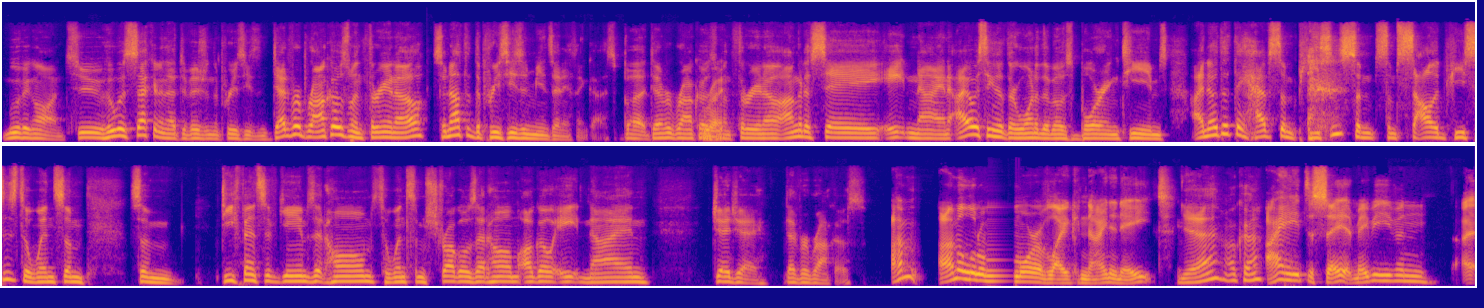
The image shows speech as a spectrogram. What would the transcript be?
moving on to who was second in that division the preseason. Denver Broncos went 3 and 0. So not that the preseason means anything, guys, but Denver Broncos Right. went 3 and 0. I'm going to say 8 and 9. I always think that they're one of the most boring teams. I know that they have some pieces, some some solid pieces to win some some defensive games at home, to win some struggles at home. I'll go 8 and 9. JJ, Denver Broncos. I'm I'm a little more of like nine and eight. Yeah, okay. I hate to say it, maybe even I,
